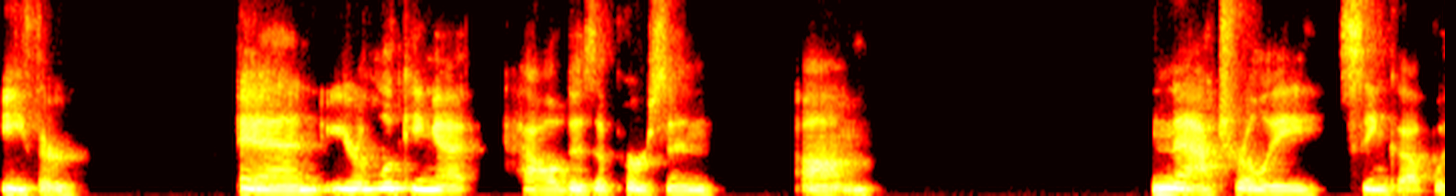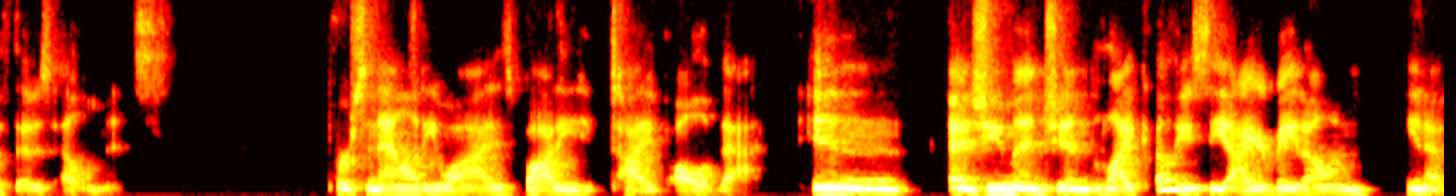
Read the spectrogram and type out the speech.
ether. And you're looking at how does a person um, naturally sync up with those elements, personality wise, body type, all of that. In as you mentioned, like oh, you see Ayurveda on you know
